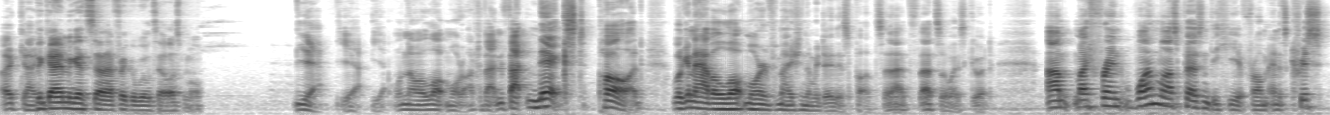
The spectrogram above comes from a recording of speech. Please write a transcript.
Okay. The game against South Africa will tell us more. Yeah, yeah, yeah. We'll know a lot more after that. In fact, next pod, we're going to have a lot more information than we do this pod. So that's that's always good. Um, my friend, one last person to hear from, and it's Chris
